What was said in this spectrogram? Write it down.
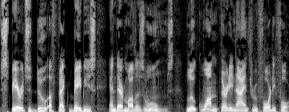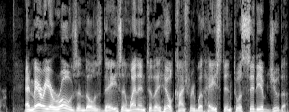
Spirits do affect babies in their mother's wombs. Luke 1, 39 through 44. And Mary arose in those days and went into the hill country with haste into a city of Judah,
